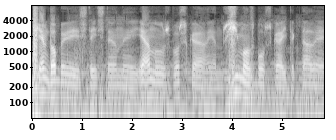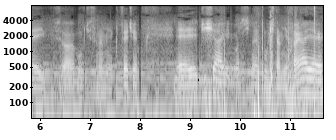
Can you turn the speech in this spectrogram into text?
Dzień dobry, z tej strony Janusz Bożka, Janusz Zimos Bożka i tak dalej. Mówcie sobie na mnie jak chcecie. E, dzisiaj możecie nawet mówić na mnie frajer,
